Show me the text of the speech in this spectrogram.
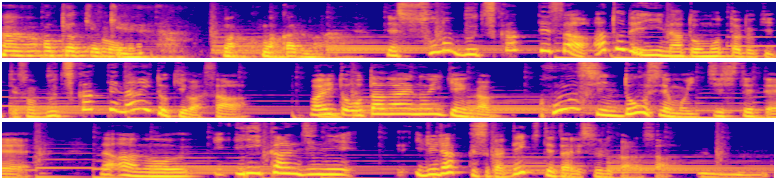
ああ、オッケーオッケーオッケー。わ、わかるわ。で、そのぶつかってさ、後でいいなと思った時って、そのぶつかってない時はさ、割とお互いの意見が本心同士でも一致してて、なあの、いいい感じにリラックスができてたりするからさ。うん。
